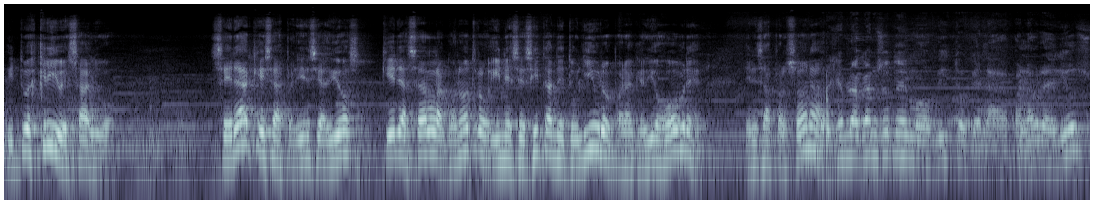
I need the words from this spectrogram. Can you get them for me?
y tú escribes algo, ¿será que esa experiencia Dios quiere hacerla con otro y necesitan de tu libro para que Dios obre en esas personas? Por ejemplo, acá nosotros hemos visto que en la palabra de Dios,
